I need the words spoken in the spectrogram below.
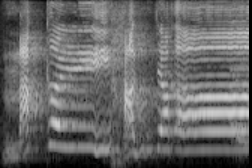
막걸리 한 자가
